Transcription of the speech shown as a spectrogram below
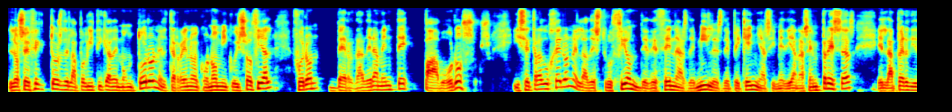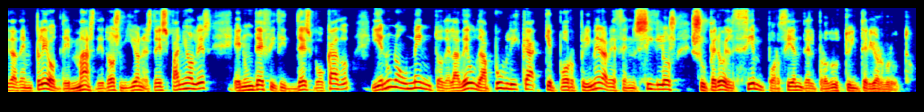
Los efectos de la política de Montoro en el terreno económico y social fueron verdaderamente pavorosos y se tradujeron en la destrucción de decenas de miles de pequeñas y medianas empresas, en la pérdida de empleo de más de dos millones de españoles, en un déficit desbocado y en un aumento de la deuda pública que por primera vez en siglos superó el 100% del Producto Interior Bruto.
